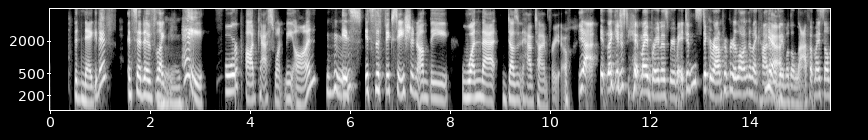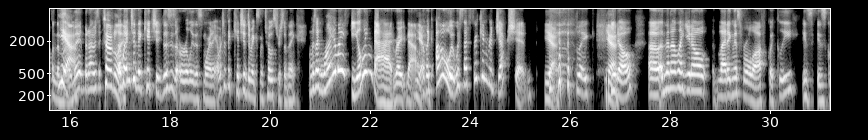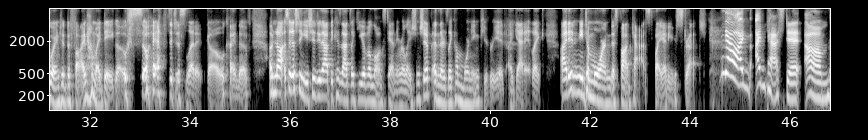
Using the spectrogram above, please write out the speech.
the negative instead of like Mhm. hey four podcasts want me on Mhm. it's it's the fixation on the one that doesn't have time for you yeah, it like it just hit my brain as weird way. It didn't stick around for very long because I kind of Yeah. was able to laugh at myself in the Yeah. moment. But I was totally I went to the kitchen. This is early this morning. I went to the kitchen to make some toast or something. and was like, why am I feeling bad right now? Yeah. Like, oh, it was that freaking rejection. Yeah. like Yeah. you know uh, and then i'm like you know letting this roll off quickly is is going to define how my day goes so i have to just let it go kind of i'm not suggesting you should do that because that's like you have a long-standing relationship and there's like a mourning period i get it like i didn't need to mourn this podcast by any stretch No, I'm I'm past it. Um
